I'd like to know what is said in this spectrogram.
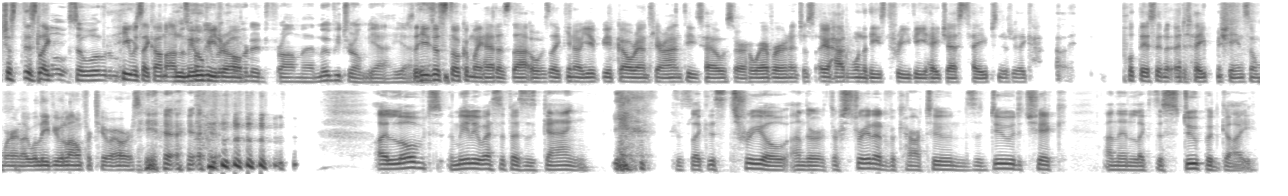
just this like Oh, so it he was like on on Moviedrome. from uh, Moviedrome. Yeah, yeah. So he's just stuck in my head as that. It was like you know you, you'd go around to your auntie's house or whoever, and it just I had one of these three VHS tapes and just be like. Put this in a, a tape machine somewhere, and I will leave you alone for two hours. yeah. I loved Emilio Estevez's gang. Yeah. It's like this trio, and they're they're straight out of a cartoon. There's a dude, a chick, and then like the stupid guy.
